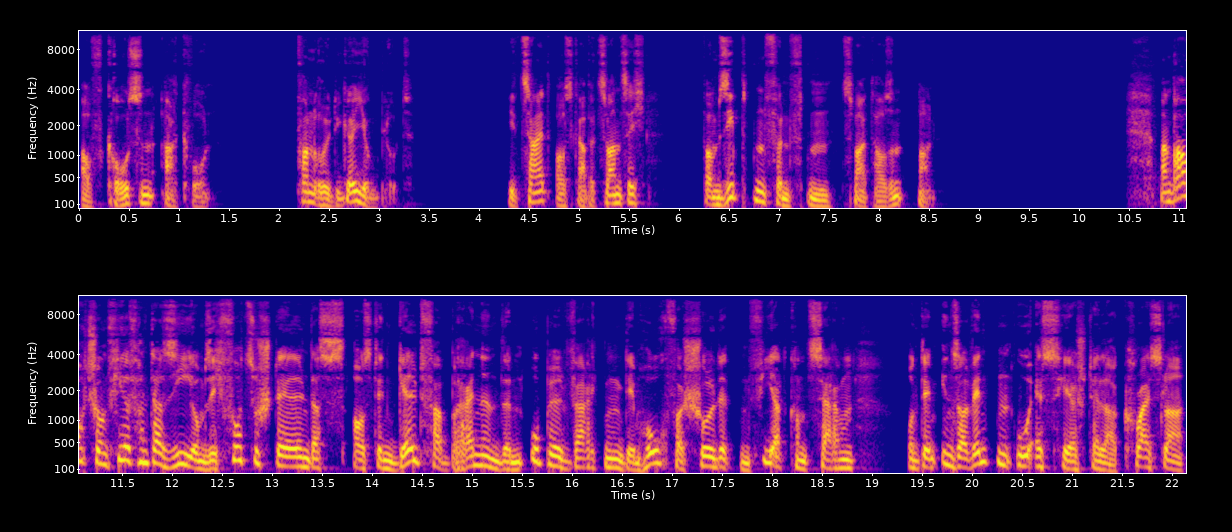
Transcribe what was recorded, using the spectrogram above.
auf großen Argwohn von Rüdiger Jungblut. Die Zeit, Ausgabe 20, vom 7.5.2009. Man braucht schon viel Fantasie, um sich vorzustellen, dass aus den geldverbrennenden Opel-Werken, dem hochverschuldeten Fiat-Konzern und dem insolventen US-Hersteller Chrysler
